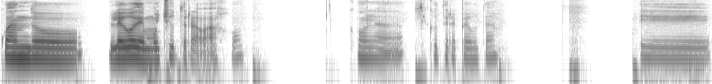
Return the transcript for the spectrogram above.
cuando, luego de mucho trabajo con la psicoterapeuta, eh,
